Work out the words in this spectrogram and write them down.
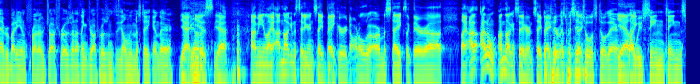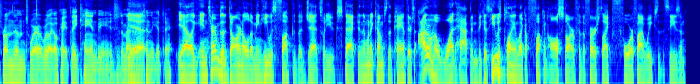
everybody in front of Josh Rosen. I think Josh Rosen's the only mistake in there. Yeah, he honest. is. Yeah, I mean, like, I'm not going to sit here and say Baker or Darnold are, are mistakes. Like, they're uh, like, I, I don't. I'm not going to sit here and say The, Baker the was a mistake. potential is still there. Yeah, like, like- we've seen things from them to where we're like, okay, they can be. It's just a matter Yeah. of can they get there. Yeah, like in terms of Darnold, I mean, he was fucked with the Jets. What do you expect? And then when it comes to the Panthers, I don't know what happened because he was playing like a fucking all star for the first like four or five weeks of the season.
